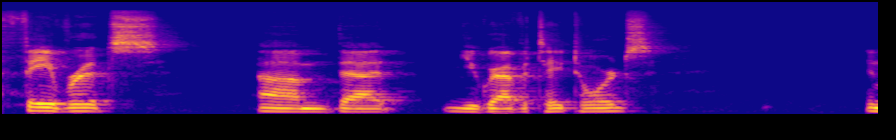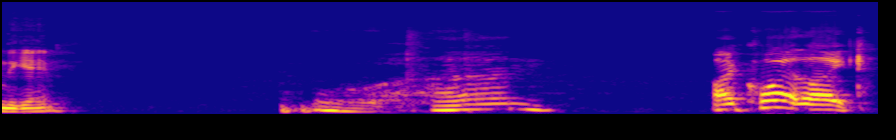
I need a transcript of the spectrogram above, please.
favorites um, that you gravitate towards in the game Ooh, um, I quite like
